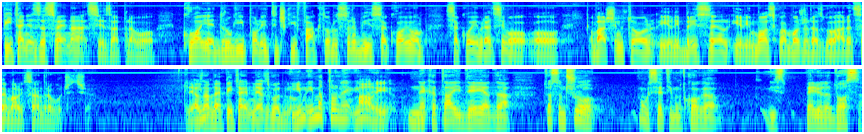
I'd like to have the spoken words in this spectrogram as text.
pitanje za sve nas je zapravo ko je drugi politički faktor u Srbiji sa, kojom, sa kojim, recimo, o, Washington ili Brisel ili Moskva može razgovarati sem Aleksandra Vučića. Ja znam ima, da je pitanje nezgodno. Ima, ima to ne, ima ali... neka ta ideja da, to sam čuo, mogu setim od koga iz perioda DOS-a,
